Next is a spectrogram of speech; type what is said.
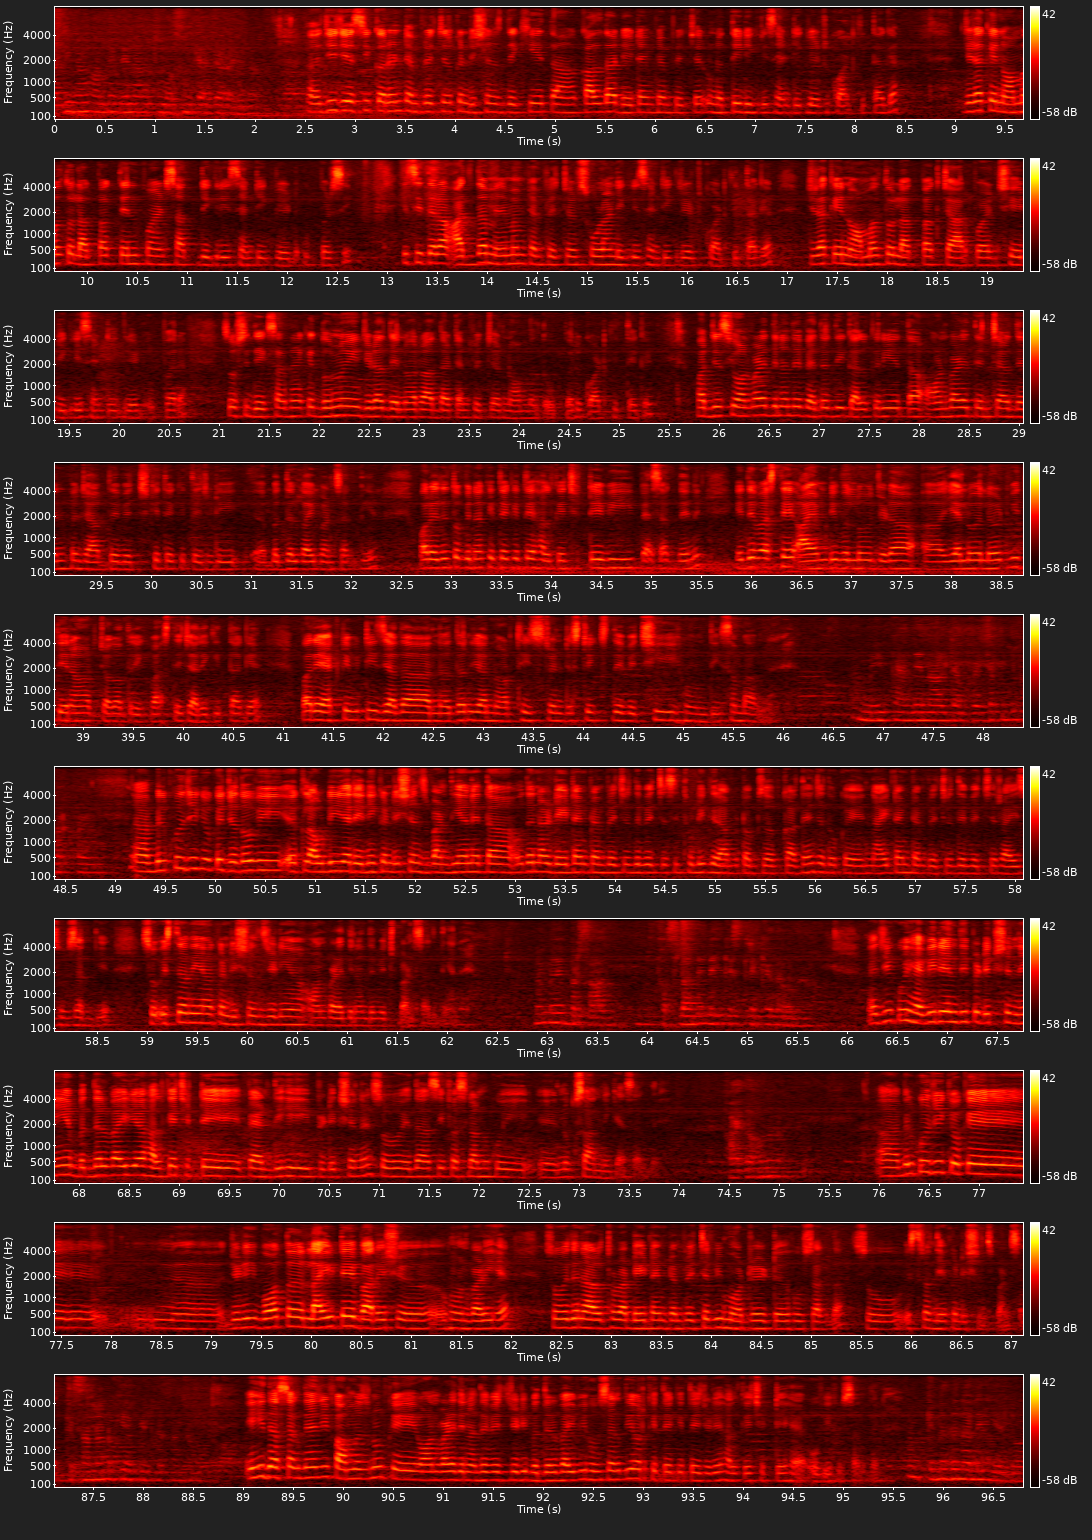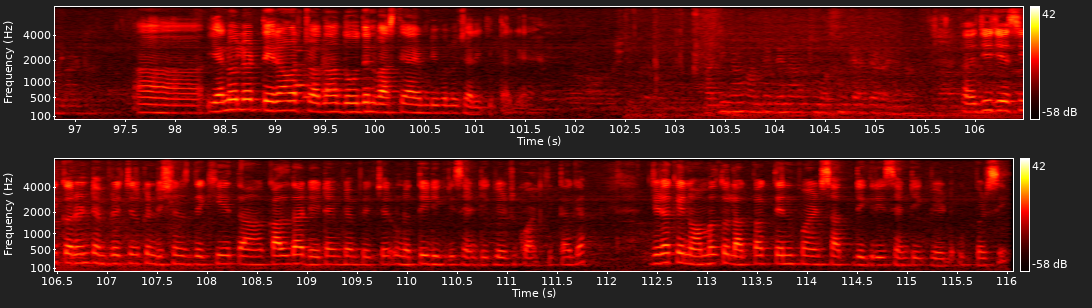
ਹਾਂਜੀ ਮੈਮ ਆਉਂਦੇ ਦਿਨਾਂ ਵਿੱਚ ਮੌਸਮ ਕਿਹੋ ਜਿਹਾ ਰਹੇਗਾ? ਜੀ, ਜੇ ਅਸੀਂ ਕਰੰਟ ਟੈਂਪਰੇਚਰ ਕੰਡੀਸ਼ਨਸ ਦੇਖੀਏ ਤਾਂ ਕੱਲ ਦਾ day time temperature 29 degree centigrade record ਕੀਤਾ ਗਿਆ। ਜਿਹੜਾ ਕਿ ਨਾਰਮਲ ਤੋਂ ਲਗਭਗ 3.7 ਡਿਗਰੀ ਸੈਂਟੀਗ੍ਰੇਡ ਉੱਪਰ ਸੀ। ਇਸੇ ਤਰ੍ਹਾਂ ਅੱਜ ਦਾ minimum temperature 16 degree centigrade record ਕੀਤਾ ਗਿਆ, ਜਿਹੜਾ ਕਿ ਨਾਰਮਲ ਤੋਂ ਲਗਭਗ 4.6 ਡਿਗਰੀ ਸੈਂਟੀਗ੍ਰੇਡ ਉੱਪਰ ਹੈ। ਸੋ ਅਸੀਂ ਦੇਖ ਸਕਦੇ ਹਾਂ ਕਿ ਦੋਨੋਂ ਹੀ ਜਿਹੜਾ ਦਿਨ ਔਰ ਰਾਤ ਦਾ ਟੈਂਪਰੇਚਰ ਨਾਰਮਲ ਤੋਂ ਉੱਪਰ ਰਿਕਾਰਡ ਕੀਤੇ ਗਏ। ਔਰ ਜੇ ਅਸੀਂ ਆਉਣ ਵਾਲੇ ਦਿਨਾਂ ਦੇ ਵੈਦਰ ਦੀ ਗੱਲ ਕਰੀਏ ਤਾਂ ਆਉਣ ਵਾਲੇ 3-4 ਦਿਨ ਪੰਜਾਬ ਦੇ ਵਿੱਚ ਕਿਤੇ ਕਿਤੇ ਜਿਹੜੀ ਬੱਦਲਵਾਈ ਬਣ ਸਕਦੀ ਹੈ। ਔਰ ਇਹਦੇ ਤੋਂ ਬਿਨਾਂ ਕਿਤੇ ਕਿਤੇ ਹਲਕੇ ਛਿੱਟੇ ਵੀ ਪੈ ਸਕਦੇ ਨੇ। ਇਹਦੇ ਵਾਸਤੇ ਆਈਐਮਡੀ ਵੱਲੋਂ ਜਿਹੜਾ ਯੈਲੋ ਅਲਰਟ ਵੀ 13 ਔਰ 14 ਤਰੀਕ ਵਾਸਤੇ ਜਾਰੀ ਕੀਤਾ ਗਿਆ। ਪਰ ਇਹ ਐਕਟੀਵਿਟੀ ਜ਼ਿਆਦਾ ਨਰਦਰਨ ਜਾਂ ਨਾਰਥ ਈਸਟਰਨ ਡਿਸਟ੍ਰਿਕਟਸ ਦੇ ਵਿੱਚ ਹੀ ਹੋਣ ਦੀ ਸੰਭਾਵਨਾ ਹੈ। ਦੇ ਨਾਲ ਟੈਂਪਰੇਚਰ ਵੀ ਫ਼ਰਕ ਬਿਲਕੁਲ ਜੀ ਕਿਉਂਕਿ ਜਦੋਂ ਵੀ ਕਲਾਉਡੀ ਜਾਂ ਰੇਨੀ ਕੰਡੀਸ਼ਨਸ ਬਣਦੀਆਂ ਨੇ ਤਾਂ ਉਹਦੇ ਨਾਲ ਡੇ ਟਾਈਮ ਟੈਂਪਰੇਚਰ ਦੇ ਵਿੱਚ ਅਸੀਂ ਥੋੜੀ ਗਿਰਾਵਟ ਆਬਜ਼ਰਵ ਕਰਦੇ ਹਾਂ ਜਦੋਂ ਕਿ ਨਾਈਟ ਟਾਈਮ ਟੈਂਪਰੇਚਰ ਦੇ ਵਿੱਚ ਰਾਈਜ਼ ਹੋ ਸਕਦੀ ਹੈ। ਸੋ ਇਸ ਤਰ੍ਹਾਂ ਦੀਆਂ ਕੰਡੀਸ਼ਨਸ ਜਿਹੜੀਆਂ ਆਉਣ ਵਾਲੇ ਦਿਨਾਂ ਦੇ ਵਿੱਚ ਬਣ ਸਕਦੀਆਂ ਨੇ। ਇਹ ਬਰਸਾਤ ਫਸਲਾਂ ਦੇ ਲਈ ਕਿਸ ਤਰੀਕੇ ਦਾ ਅ, ਜੀ ਕੋਈ ਹੈਵੀ ਰੇਨ ਦੀ ਪ੍ਰੈਡਿਕਸ਼ਨ ਨਹੀਂ ਹੈ ਬੱਦਲਵਾਈ ਜਾਂ ਹਲਕੇ ਛਿੱਟੇ ਪੈਣ ਦੀ ਹੀ ਪ੍ਰੈਡਿਕਸ਼ਨ ਹੈ ਸੋ ਇਹਦਾ ਅਸੀਂ ਫਸਲਾਂ ਨੂੰ ਕੋਈ ਨੁਕਸਾਨ ਨਹੀਂ ਕਹਿ ਸਕਦੇ। ਫਾਇਦਾ ਬਿਲਕੁਲ ਜੀ ਕਿਉਂਕਿ ਜਿਹੜੀ ਬਹੁਤ ਲਾਈਟ ਹੈ ਬਾਰਿਸ਼ ਹੋਣ ਵਾਲੀ ਹੈ ਸੋ ਇਹਦੇ ਨਾਲ ਥੋੜਾ ਡੇ ਟਾਈਮ ਟੈਂਪਰੇਚਰ ਵੀ ਮੋਡਰੇਟ ਹੋ ਸਕਦਾ ਸੋ ਇਸ ਤਰ੍ਹਾਂ ਦੀਆਂ ਕੰਡੀਸ਼ਨਸ ਬਣ ਸਕਦੀਆਂ। ਕਿਸਾਨਾਂ ਨੂੰ ਕੀ ਅਪੀਲ ਕਰਨਾ ਚਾਹੁੰਦੇ ਇਹੀ ਦੱਸ ਸਕਦੇ ਹਾਂ ਜੀ ਫਾਰਮਰਸ ਨੂੰ ਕਿ ਆਉਣ ਵਾਲੇ ਦਿਨਾਂ ਦੇ ਵਿੱਚ ਜਿਹੜੀ ਬੱਦਲਵਾਈ ਵੀ ਹੋ ਸਕਦੀ ਹੈ ਔਰ ਕਿਤੇ ਕਿਤੇ ਜਿਹੜੇ ਹਲਕੇ ਛਿੱਟੇ ਹੈ ਉਹ ਵੀ ਹੋ ਸਕਦੇ ਨੇ। ਕਿੰਨੇ ਦਿਨਾਂ ਲਈ ਯੈਲੋ ਅਲਰਟ ਯੈਲੋ ਅਲਰਟ 13 ਔਰ 14 ਦੋ ਦਿਨ ਵਾਸਤੇ ਆਈਐਮਡੀ ਵੱਲੋਂ ਜਾਰੀ ਕੀਤਾ ਗਿਆ ਹੈ। ਹਾਂਜੀ ਮੈਮ ਆਉਂਦੇ ਦਿਨਾਂ ਵਿੱਚ ਮੌਸਮ ਕਿਹੋ ਜਿਹਾ ਰਹੇਗਾ? ਜੀ ਜੇ ਅਸੀਂ ਕਰੰਟ ਟੈਂਪਰੇਚਰ ਕੰਡੀਸ਼ਨਸ ਦੇਖੀਏ ਤਾਂ ਕੱਲ ਦਾ day time temperature 29 degree centigrade record ਕੀਤਾ ਗਿਆ। ਜਿਹੜਾ ਕਿ ਨਾਰਮਲ ਤੋਂ ਲਗਭਗ 3.7 ਡਿਗਰੀ ਸੈਂਟੀਗ੍ਰੇਡ ਉੱਪਰ ਸੀ।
